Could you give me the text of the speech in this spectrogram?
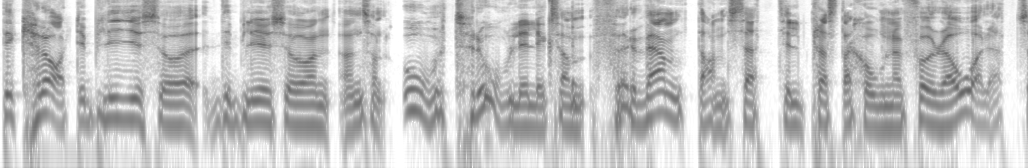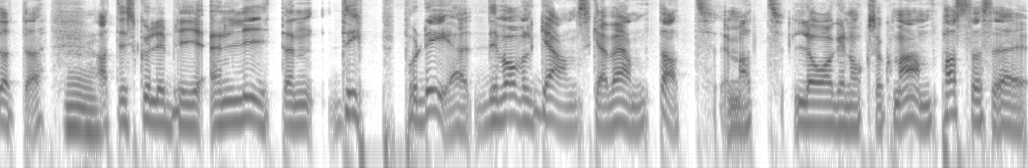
det är klart, det blir ju så, det blir så en, en sån otrolig liksom, förväntan sett till prestationen förra året. Så att, mm. att det skulle bli en liten dipp på det, det var väl ganska väntat. Med att lagen också kommer anpassa sig,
